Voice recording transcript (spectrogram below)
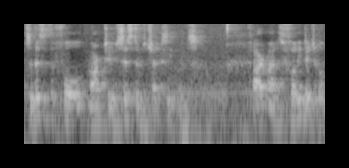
So this is the full Mark II systems check sequence. Iron Man is fully digital,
